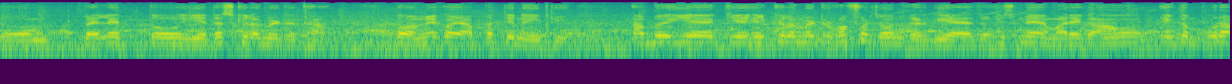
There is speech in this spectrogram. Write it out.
जो पहले तो ये दस किलोमीटर था तो हमें कोई आपत्ति नहीं थी। अब ये कि एक किलोमीटर बफर जोन कर दिया है, जो इसमें हमारे गाँव, एकदम पूरा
